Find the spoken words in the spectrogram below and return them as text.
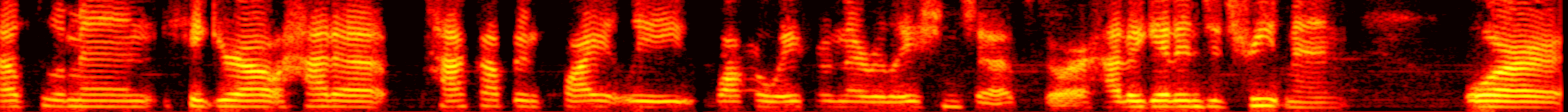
helped women figure out how to pack up and quietly walk away from their relationships or how to get into treatment or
